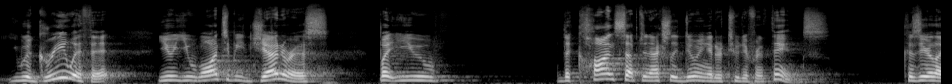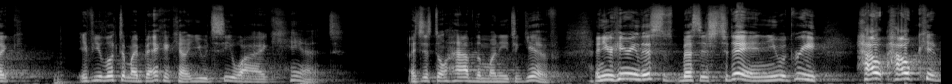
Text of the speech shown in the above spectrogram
you agree with it, you, you want to be generous, but you, the concept and actually doing it are two different things. Because you're like, if you looked at my bank account, you would see why I can't. I just don't have the money to give. And you're hearing this message today and you agree. How, how, could,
